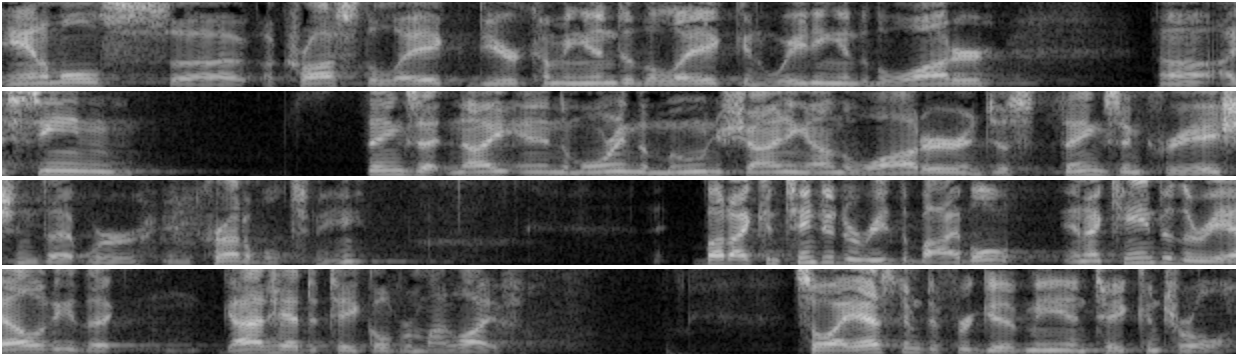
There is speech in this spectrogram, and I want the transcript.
animals uh, across the lake, deer coming into the lake and wading into the water. Uh, I've seen things at night and in the morning, the moon shining on the water, and just things in creation that were incredible to me. But I continued to read the Bible, and I came to the reality that God had to take over my life. So I asked Him to forgive me and take control.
